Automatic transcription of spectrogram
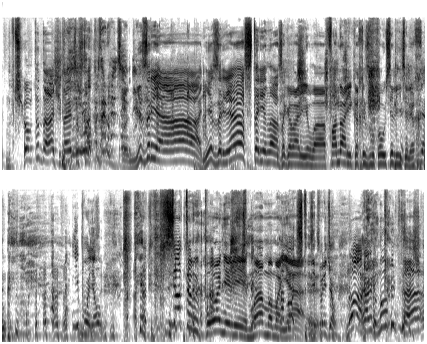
ли? В чем-то, да, считается, что не зря, не зря старина заговорила о фонариках и звукоусилителях. Не понял. Все-то вы поняли, мама А моя. Ночь-то здесь при чем? Ну, а как ну, да.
